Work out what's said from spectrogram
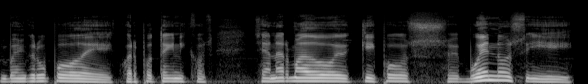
Un buen grupo de cuerpo técnicos. Se han armado equipos eh, buenos y,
